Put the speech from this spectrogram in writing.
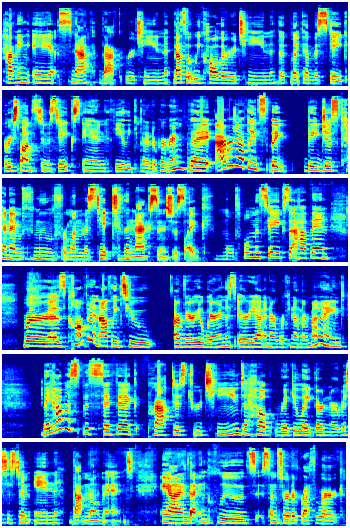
having a snap back routine. That's what we call the routine that like a mistake, a response to mistakes in the elite competitor program. But average athletes, like they just kind of move from one mistake to the next, and it's just like multiple mistakes that happen. Whereas confident athletes who are very aware in this area and are working on their mind, they have a specific practiced routine to help regulate their nervous system in that moment. And that includes some sort of breath work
